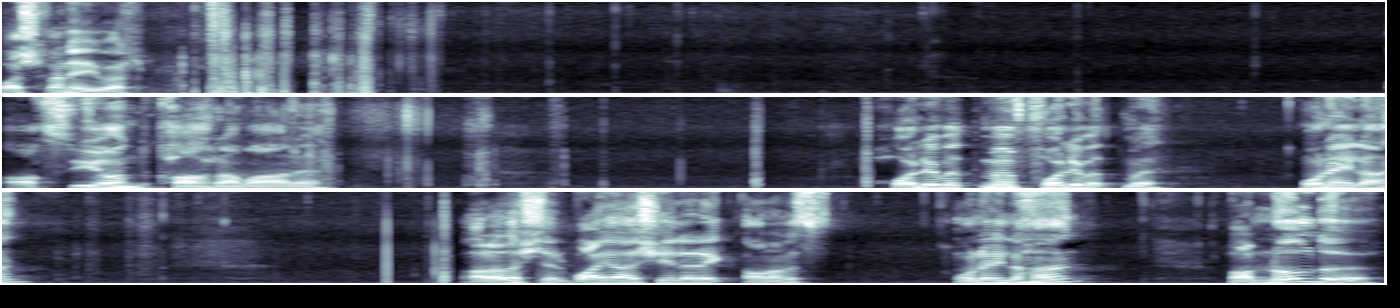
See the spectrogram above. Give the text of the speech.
Başka ne var? Aksiyon kahramanı. Hollywood mu? Follywood mu? O ne lan? Arkadaşlar bayağı şeyler ek... Ananız... O ne lan? Lan ne oldu?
